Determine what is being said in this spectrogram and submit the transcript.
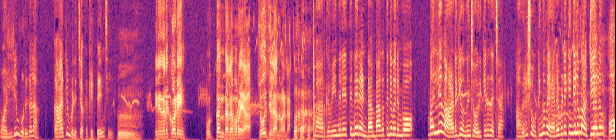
വലിയ മുറികളാ. കാറ്റും വിളിച്ചൊക്കെ കിട്ടുകയും ചെയ്യും. ഇനി നിനക്കോടി പുത്തൻ തലമുറയാ. ചോദിച്ചില്ലാന്ന് വേണ്ട. ഭാർഗവീനിലയത്തിന്റെ രണ്ടാം ഭാഗത്തിന് വരുമ്പോ വലിയ വാടകയൊന്നും ചോദിക്കരുത് അച്ഛാ. അവർ ഷൂട്ടിംഗ് വേറെ എവിടേക്കെങ്കിലും മാറ്റിയാലോ? ഓ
